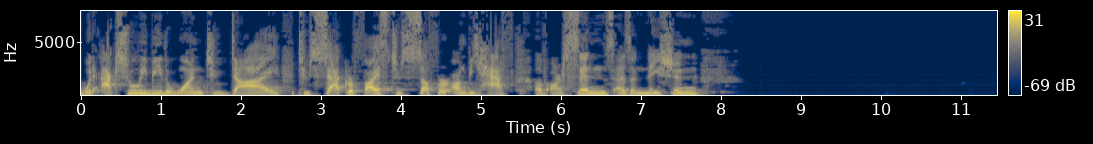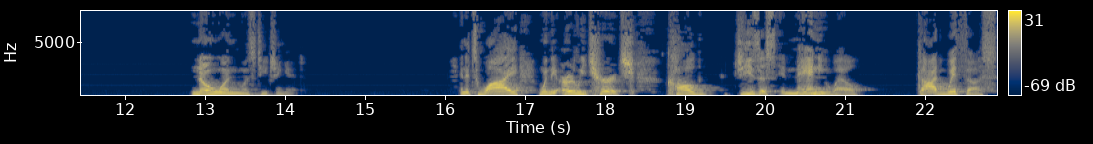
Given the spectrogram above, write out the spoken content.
would actually be the one to die, to sacrifice, to suffer on behalf of our sins as a nation. No one was teaching it. And it's why when the early church called Jesus Emmanuel, God with us,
